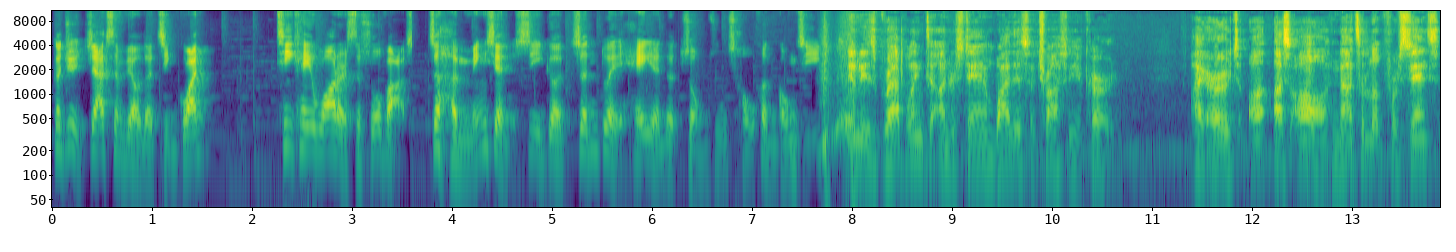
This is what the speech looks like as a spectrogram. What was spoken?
根据 Jacksonville 的警官。T.K. Waters 的说法，这很明显是一个针对黑人的种族仇恨攻击。Community is grappling to understand why this atrocity occurred. I urge us all not to look for sense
